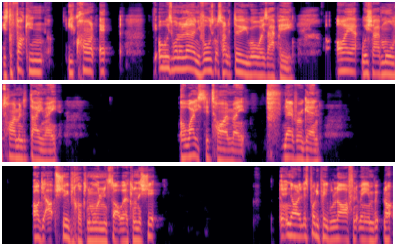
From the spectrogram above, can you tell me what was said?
is the fucking. You can't. You always want to learn. You've always got something to do. You're always happy. I wish I had more time in the day, mate. I wasted time, mate. Never again. I'll get up stupid o'clock in the morning and start working on this shit. You know, there's probably people laughing at me and like,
